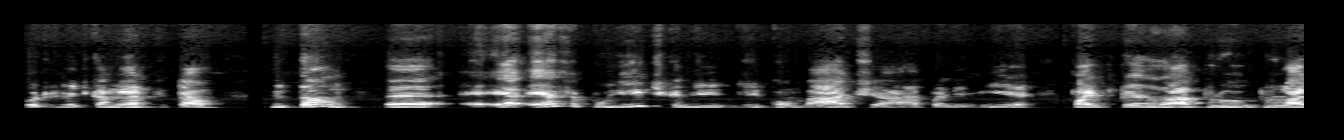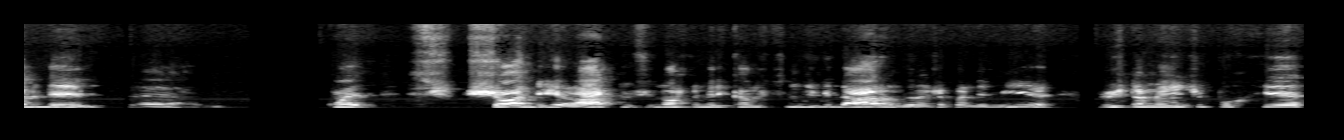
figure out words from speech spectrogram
outros medicamentos e tal. Então, é, é, essa política de, de combate à, à pandemia pode pesar para o lado dele. É, a, chove relatos de norte-americanos que se endividaram durante a pandemia justamente porque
